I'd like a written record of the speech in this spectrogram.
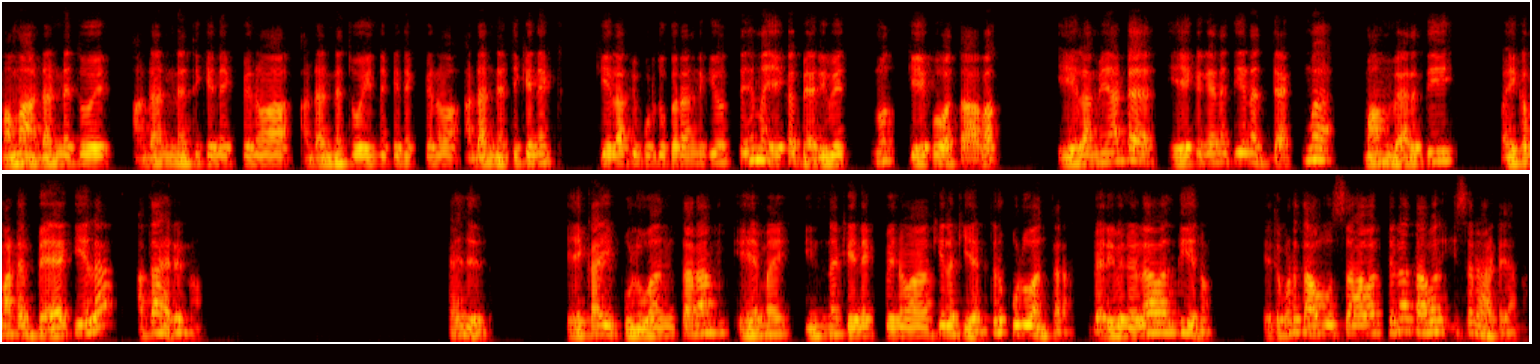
මම අඬන්නේ නැතුව අඬන්නේ නැති කෙනෙක් වෙනවා අඬන්නේ නැතුව ඉන්න කෙනෙක් වෙනවා අඬන්නේ නැති කෙනෙක් කියලා අපි පුරුදු කරන්න ගියොත් එහෙම ඒක බැරි වෙන්නොත් කේප වතාවක් ඒ ළමයාට ඒක ගැන තියෙන දැක්ම මම වැරදි ඒක මට බෑ කියලා අතහැරෙනවා පැහැදිලිද ඒකයි පුළුවන් තරම් එහෙම ඉන්න කෙනෙක් වෙනවා කියලා කියන්නේ. ඒතර පුළුවන් තරම්. බැරි වෙන වෙලාවල් තියෙනවා. එතකොට තව උත්සාහවත් වෙලා තව ඉස්සරහට යනවා.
